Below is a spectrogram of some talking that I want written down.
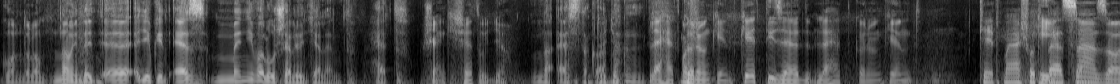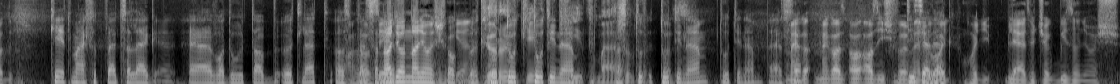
Gondolom. Na mindegy. E, Egyébként ez mennyi valós előnyt jelent? Het. Senki se tudja. Na ezt akartam. Lehet Most- körönként két tized, lehet körönként Két másodperc, a, század, két másodperc a legelvadultabb ötlet, az, Az persze nagyon-nagyon sok, tu- tuti nem, tuti nem, tuti nem, persze. meg, meg az, az is fölmerül, hogy, hogy lehet, hogy csak bizonyos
